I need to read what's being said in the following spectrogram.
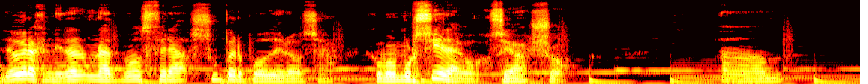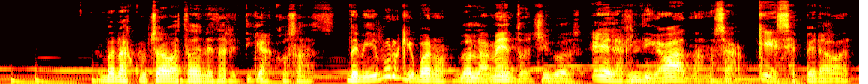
logra generar una atmósfera súper poderosa, como el murciélago, o sea, yo van a escuchar bastante estas críticas cosas de mí, porque bueno, lo lamento chicos, es la crítica Batman, o sea, ¿qué se esperaban?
